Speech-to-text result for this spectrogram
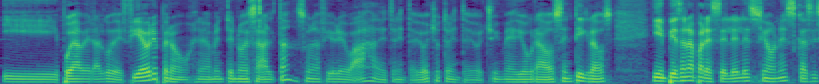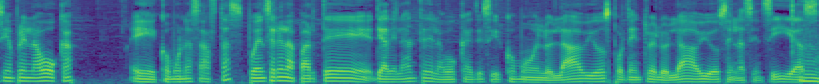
y puede haber algo de fiebre, pero generalmente no es alta, es una fiebre baja de 38, 38 y medio grados centígrados y empiezan a aparecerle lesiones casi siempre en la boca. eh, como unas aftas, pueden ser en la parte de adelante de la boca, es decir, como en los labios, por dentro de los labios, en las encías,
